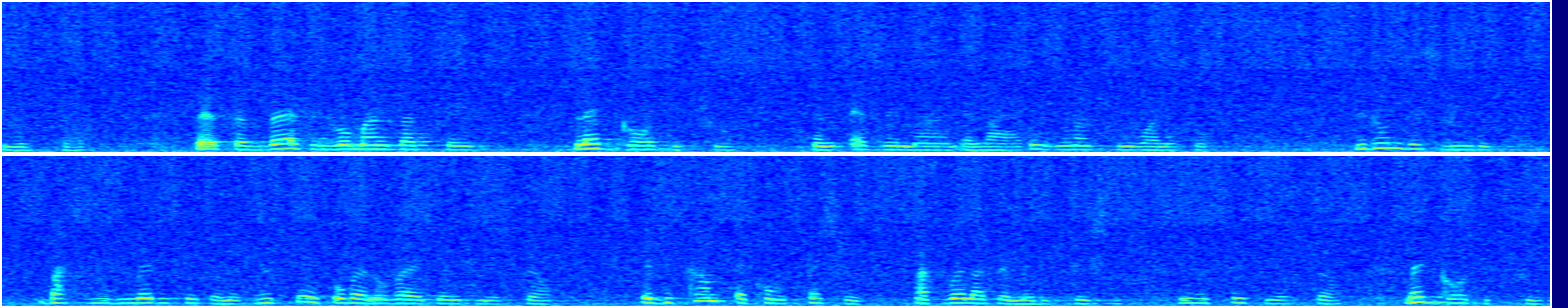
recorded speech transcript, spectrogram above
to yourself. There's a verse in Romans that says, let God be true and every man a liar. I think Romans 3 1 or so. You don't just read it, but you meditate on it. You say it over and over again to yourself. It becomes a confession as well as a meditation. You will say to yourself, let God be true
